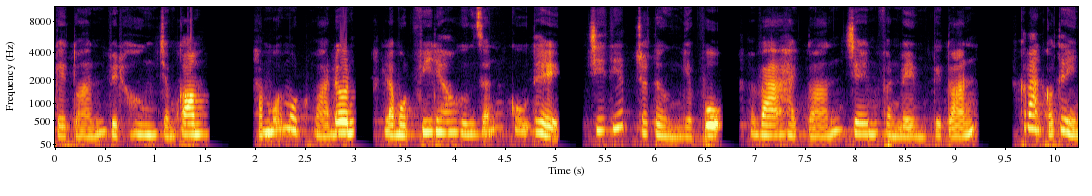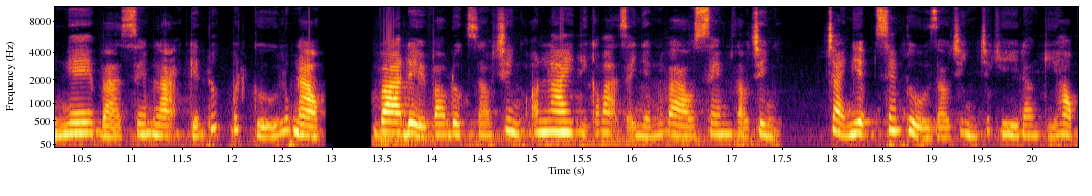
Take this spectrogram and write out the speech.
kế toán việt hưng.com. Mỗi một hóa đơn là một video hướng dẫn cụ thể, chi tiết cho từng nghiệp vụ và hạch toán trên phần mềm kế toán. Các bạn có thể nghe và xem lại kiến thức bất cứ lúc nào. Và để vào được giáo trình online thì các bạn sẽ nhấn vào xem giáo trình, trải nghiệm xem thử giáo trình trước khi đăng ký học,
